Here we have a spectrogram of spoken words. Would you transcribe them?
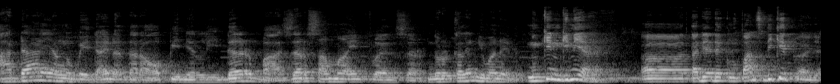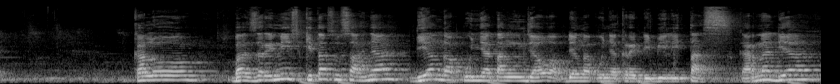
Ada yang ngebedain antara opinion leader, buzzer, sama influencer. Menurut kalian gimana itu? Mungkin gini ya. Eh, tadi ada kelupaan sedikit aja. Kalau buzzer ini kita susahnya dia nggak punya tanggung jawab, dia nggak punya kredibilitas karena dia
